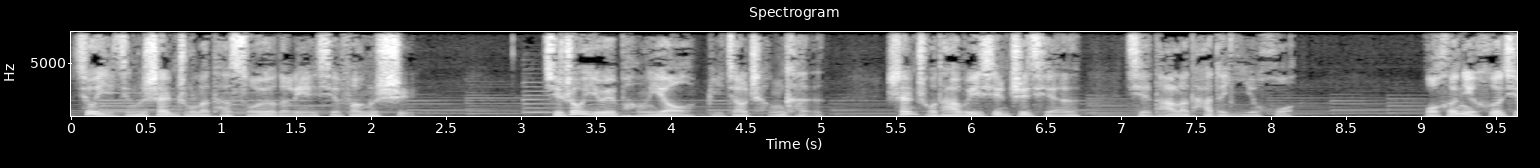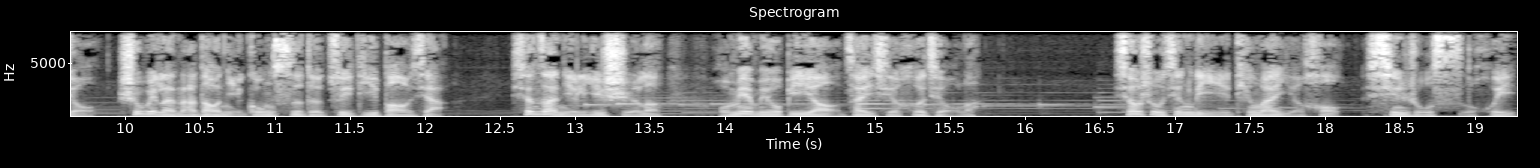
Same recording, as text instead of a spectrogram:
就已经删除了他所有的联系方式。其中一位朋友比较诚恳，删除他微信之前解答了他的疑惑：“我和你喝酒是为了拿到你公司的最低报价，现在你离职了，我们也没有必要在一起喝酒了。”销售经理听完以后心如死灰。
